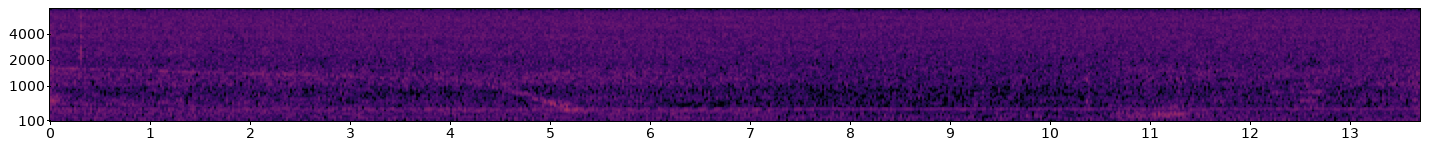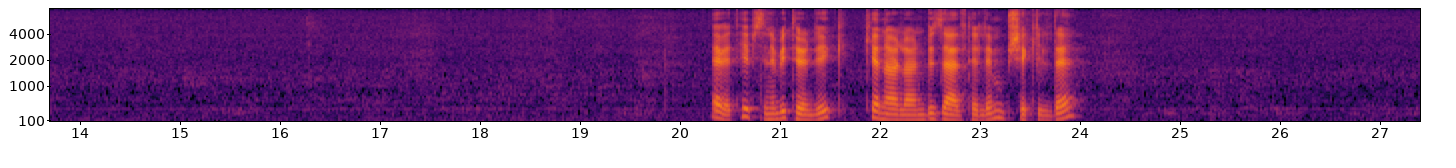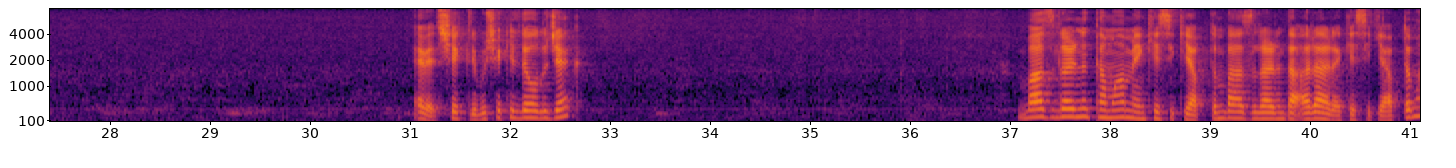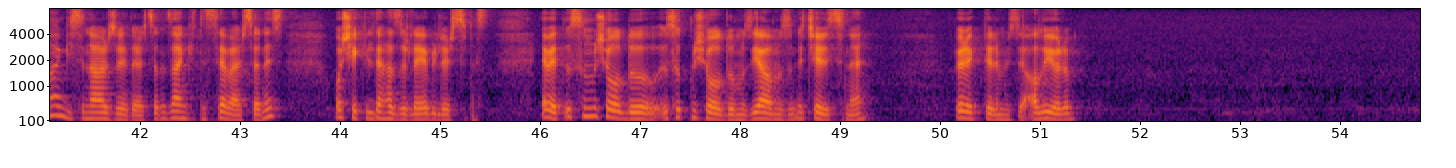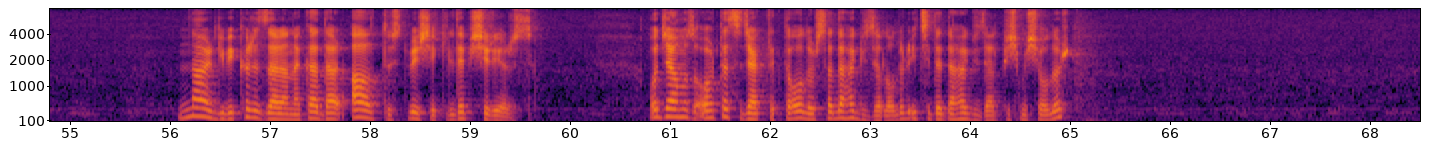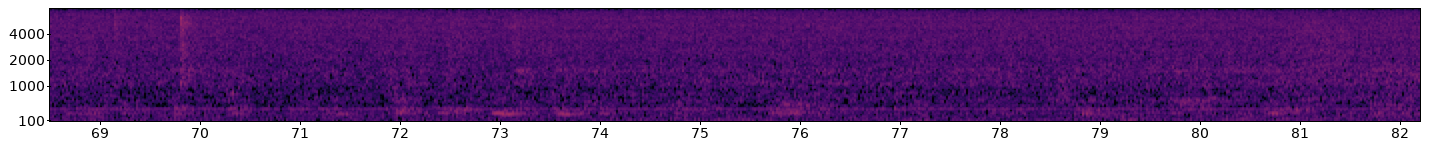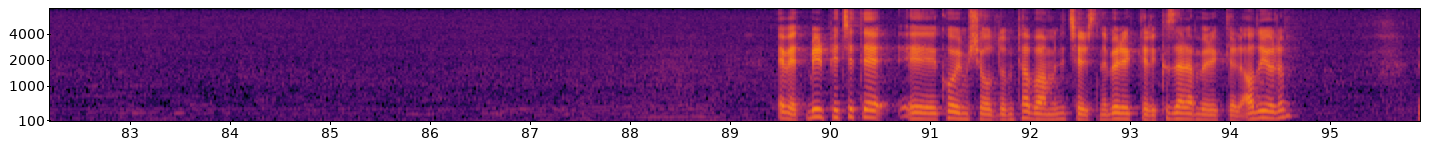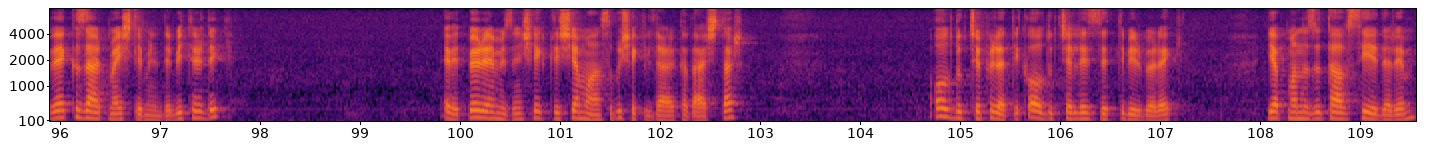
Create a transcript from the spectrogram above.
Evet hepsini bitirdik. Kenarlarını düzeltelim bu şekilde. Evet şekli bu şekilde olacak. Bazılarını tamamen kesik yaptım. Bazılarını da ara ara kesik yaptım. Hangisini arzu ederseniz, hangisini severseniz o şekilde hazırlayabilirsiniz. Evet ısınmış olduğu, ısıtmış olduğumuz yağımızın içerisine böreklerimizi alıyorum. Nar gibi kızarana kadar alt üst bir şekilde pişiriyoruz. Ocağımız orta sıcaklıkta olursa daha güzel olur. İçi de daha güzel pişmiş olur. Evet bir peçete e, koymuş olduğum tabağımın içerisine börekleri kızaran börekleri alıyorum. Ve kızartma işlemini de bitirdik. Evet böreğimizin şekli şeması bu şekilde arkadaşlar. Oldukça pratik, oldukça lezzetli bir börek. Yapmanızı tavsiye ederim.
